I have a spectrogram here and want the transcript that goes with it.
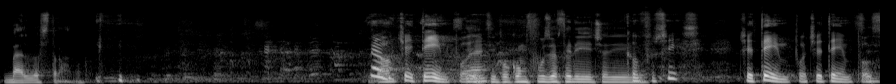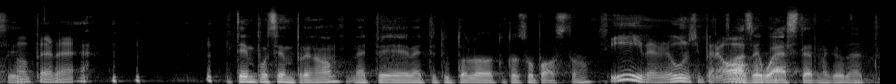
Bello e strano. No, c'è tempo, Sì, eh. Tipo confuso e felice. Di... Conf- sì, sì. C'è tempo, c'è tempo Sì, sì. no, per... Il tempo sempre, no? Mette, mette tutto, al- tutto al suo posto. no? Sì, uno si preoccupa. Fase western che ho detto.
